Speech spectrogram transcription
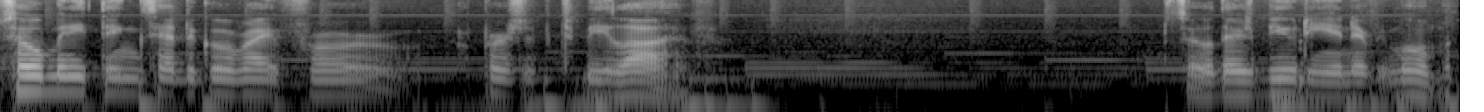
so many things had to go right for a person to be alive. So there's beauty in every moment.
